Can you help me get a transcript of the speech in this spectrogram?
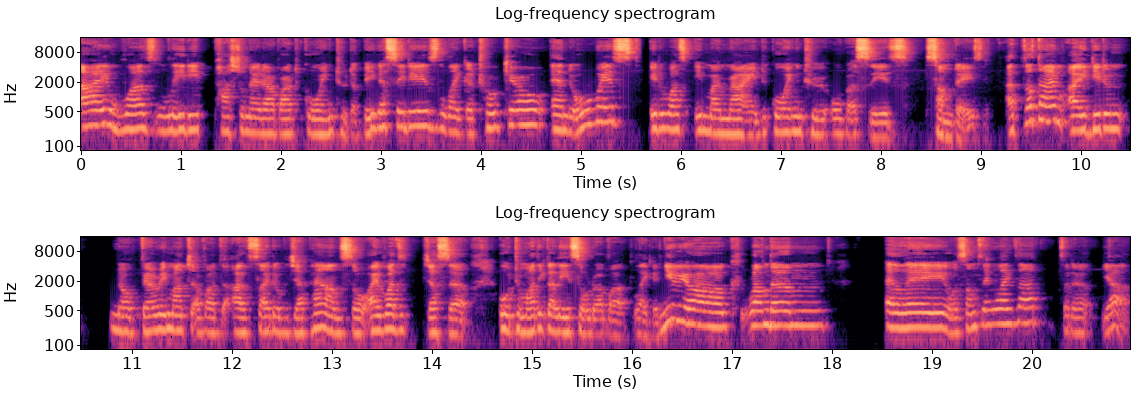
I was really passionate about going to the bigger cities like uh, Tokyo, and always it was in my mind going to overseas some days. At the time, I didn't know very much about the outside of Japan, so I was just uh, automatically sort of about like a New York, London, LA or something like that. But uh, yeah,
